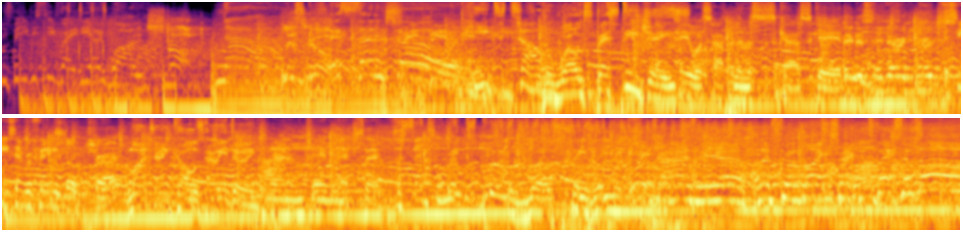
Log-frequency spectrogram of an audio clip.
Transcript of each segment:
on BBC Radio 1. Stop. Now. Let's go. Essential. Pete Tong. The world's best DJs. Hey, what's happening? This is Kaskade. Hey, this is Derek Rich. Sees everything the track. My Jane Coles, how are you doing? Hi, I'm Jamie XX. Essential Mix. The world's favorite mix. Raise your hands in the air. Let's do a mic check. Make some noise!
